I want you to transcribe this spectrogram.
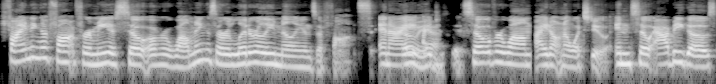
finding a font for me is so overwhelming because there are literally millions of fonts. And I, oh, yeah. I just get so overwhelmed. I don't know what to do. And so Abby goes,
